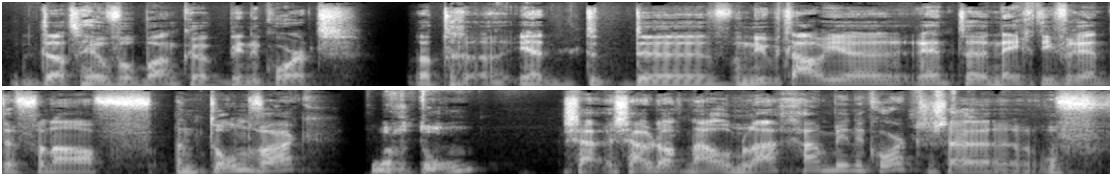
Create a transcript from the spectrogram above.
dat heel veel banken binnenkort dat, eh, ja, de, de, nu betaal je rente, negatieve rente vanaf een ton vaak? Nog een ton. Zou, zou dat nou omlaag gaan binnenkort? Zou, of...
